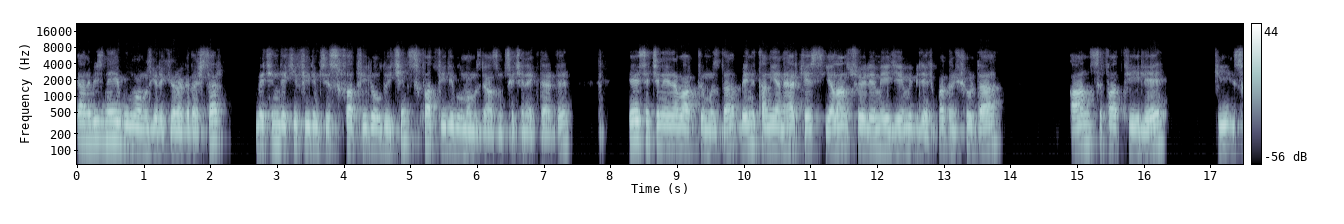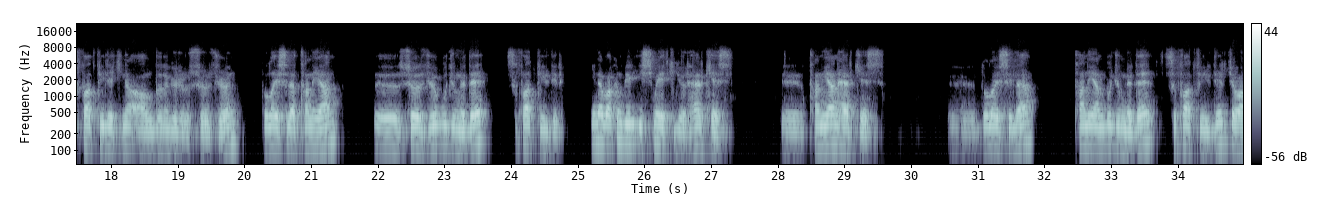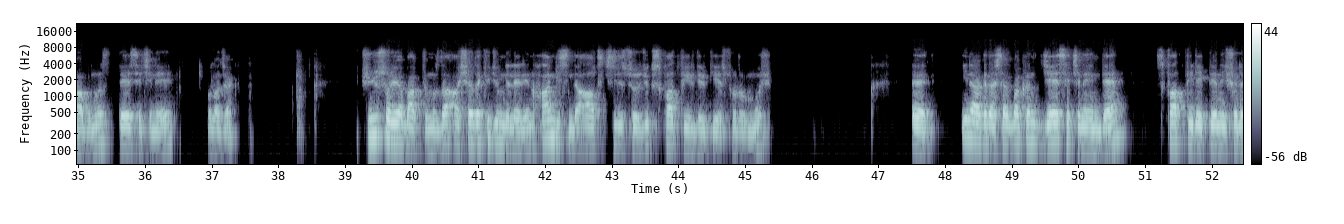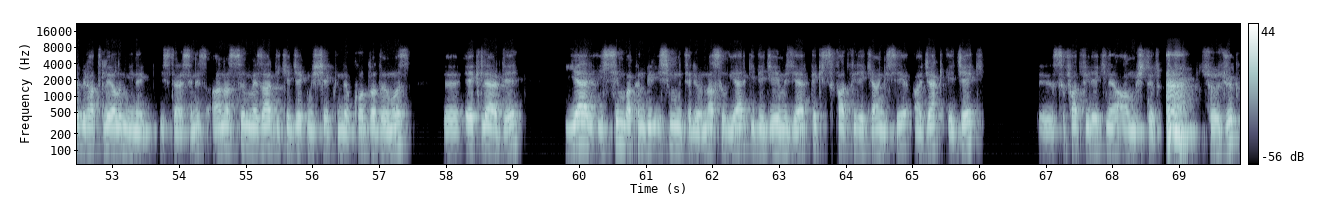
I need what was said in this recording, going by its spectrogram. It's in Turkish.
Yani biz neyi bulmamız gerekiyor arkadaşlar? Metindeki fiilimsi sıfat fiili olduğu için sıfat fiili bulmamız lazım seçeneklerde. E seçeneğine baktığımızda beni tanıyan herkes yalan söylemeyeceğimi bilir. Bakın şurada an sıfat fiili fi, sıfat fiili ekini aldığını görüyoruz sözcüğün. Dolayısıyla tanıyan e, sözcüğü bu cümlede sıfat fiildir. Yine bakın bir ismi etkiliyor. Herkes, e, tanıyan herkes. E, dolayısıyla tanıyan bu cümlede sıfat fiildir. Cevabımız D seçeneği olacak. Üçüncü soruya baktığımızda aşağıdaki cümlelerin hangisinde altı çizili sözcük sıfat fiildir diye sorulmuş. Evet. Yine arkadaşlar bakın C seçeneğinde Sıfat fiil eklerini şöyle bir hatırlayalım yine isterseniz. Anası mezar dikecekmiş şeklinde kodladığımız e, eklerdi. Yer, isim bakın bir ismi niteliyor. Nasıl yer? Gideceğimiz yer. Peki sıfat fiil eki hangisi? Acak, ecek e, sıfat fiil almıştır sözcük.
